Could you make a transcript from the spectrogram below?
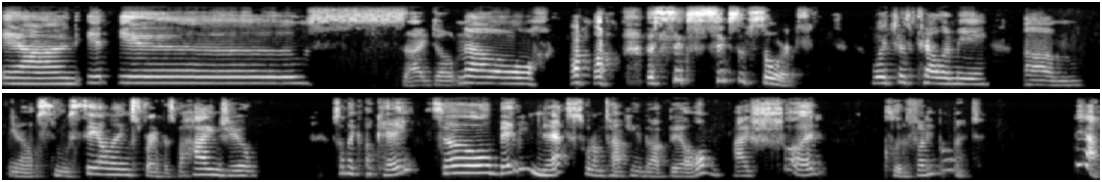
And it is, I don't know, the six six of swords which is telling me, um, you know, smooth sailing, strength is behind you. So I'm like, okay, so maybe next when I'm talking about Bill, I should include a funny moment. Yeah,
